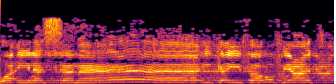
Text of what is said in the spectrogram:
وَإِلَى السَّمَاءِ كَيْفَ رُفِعَتْ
